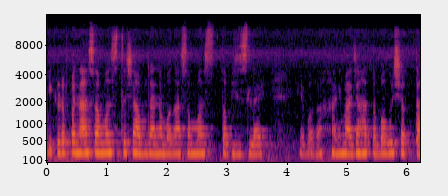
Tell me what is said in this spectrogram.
इकडं पण असा मस्त साबुदाणा बघा असा मस्त भिजलाय. हे बघा आणि माझ्या हात बघू शकता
